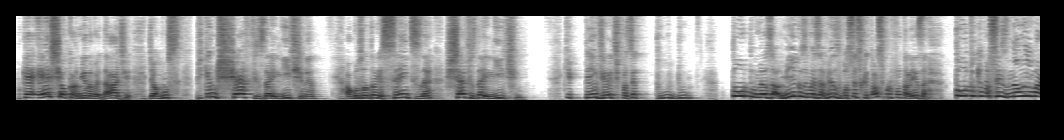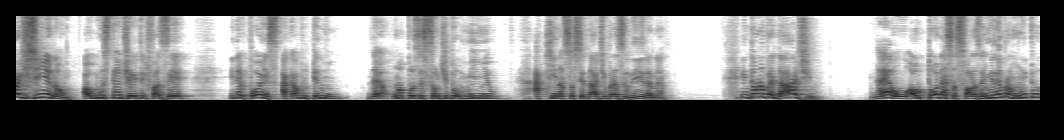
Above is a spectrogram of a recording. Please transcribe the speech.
Porque este é o caminho, na verdade, de alguns pequenos chefes da elite, né? Alguns adolescentes, né? Chefes da elite, que têm o direito de fazer tudo, tudo, meus amigos e meus amigos, vocês que torcem para Fortaleza, tudo que vocês não imaginam, alguns têm o direito de fazer. E depois acabam tendo né, uma posição de domínio aqui na sociedade brasileira, né? Então, na verdade, né, o autor dessas falas aí me lembra muito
